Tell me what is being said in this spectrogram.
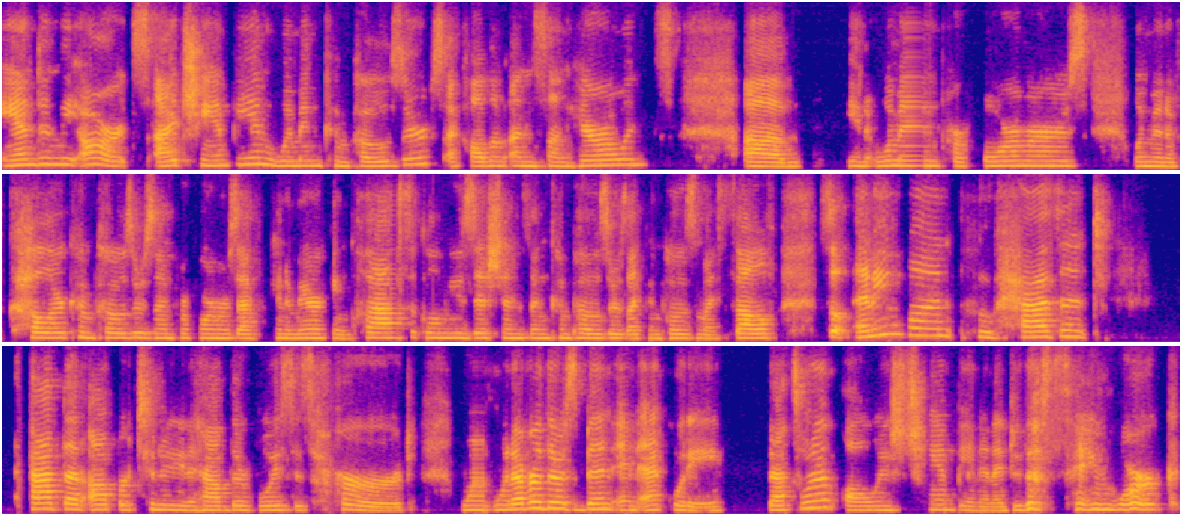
and in the arts, I champion women composers. I call them unsung heroines. Um, you know, women performers, women of color composers and performers, African American classical musicians and composers. I compose myself. So anyone who hasn't had that opportunity to have their voices heard, when, whenever there's been inequity, that's what I've always championed. And I do the same work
